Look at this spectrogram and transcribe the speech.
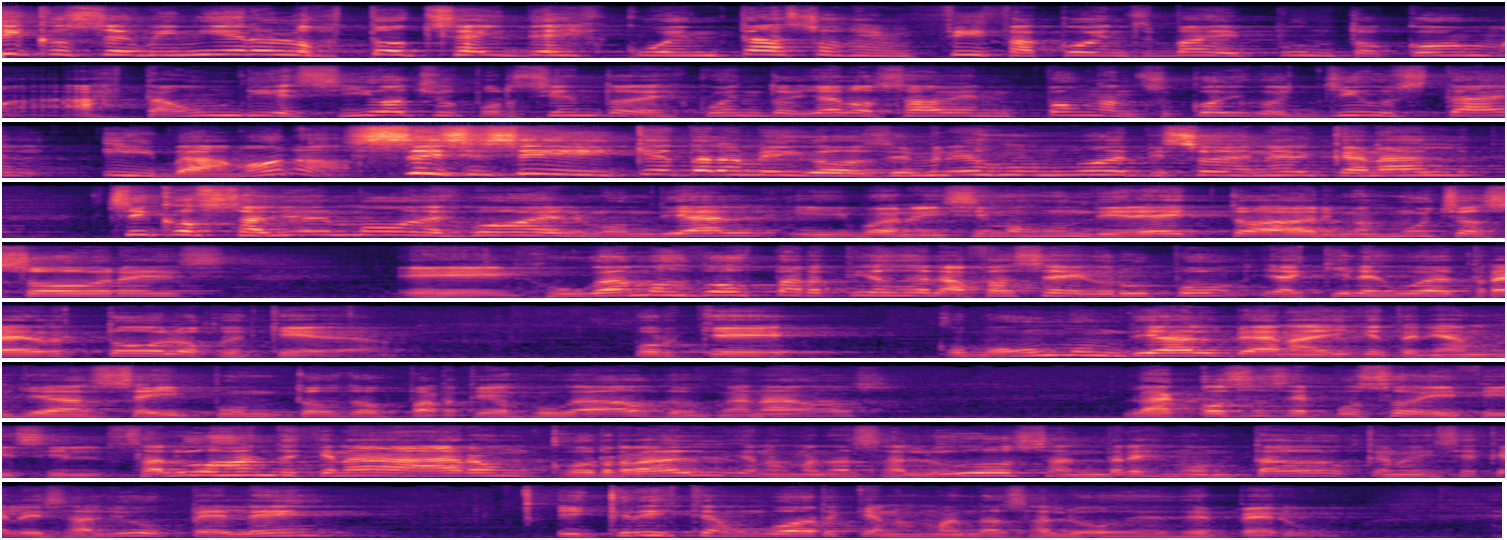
Chicos, se vinieron los tops, hay descuentazos en fifacoinsbuy.com, hasta un 18% de descuento, ya lo saben, pongan su código GSTYLE y vámonos. Sí, sí, sí, ¿qué tal amigos? Bienvenidos a un nuevo episodio en el canal. Chicos, salió el modo de juego del Mundial y bueno, hicimos un directo, abrimos muchos sobres, eh, jugamos dos partidos de la fase de grupo y aquí les voy a traer todo lo que queda. Porque como un Mundial, vean ahí que teníamos ya 6 puntos, dos partidos jugados, dos ganados la cosa se puso difícil. Saludos antes que nada a Aaron Corral, que nos manda saludos, Andrés Montado, que nos dice que le salió Pelé, y Christian Ward, que nos manda saludos desde Perú.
